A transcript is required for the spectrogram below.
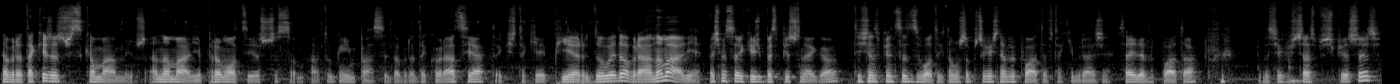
Dobra, takie rzeczy wszystko mamy już. Anomalie, promocje jeszcze są. A tu game passy, dobra, dekoracja, to jakieś takie pierdóły. Dobra, anomalie. Weźmy sobie jakiegoś bezpiecznego. 1500 zł, to muszę poczekać na wypłatę w takim razie. Za ile wypłata? Da jakiś czas przyspieszyć?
